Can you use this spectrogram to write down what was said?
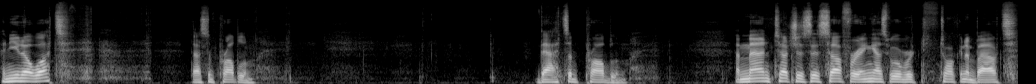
And you know what? That's a problem. That's a problem. A man touches his suffering, as we were talking about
